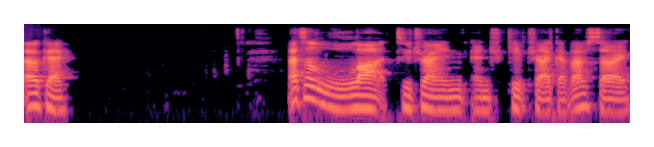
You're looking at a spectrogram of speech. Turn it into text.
Okay. That's a lot to try and, and keep track of. I'm sorry.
